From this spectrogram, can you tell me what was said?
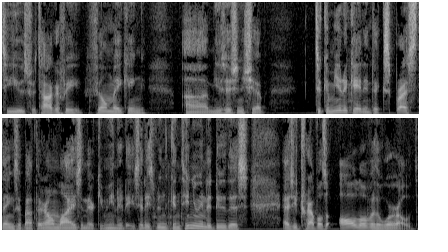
to use photography, filmmaking, uh, musicianship to communicate and to express things about their own lives and their communities. And he's been continuing to do this as he travels all over the world.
